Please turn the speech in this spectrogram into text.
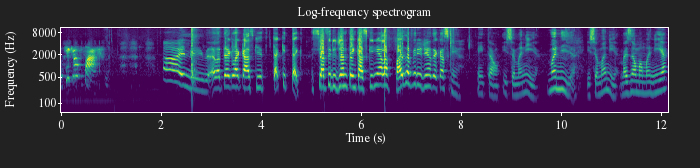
O que, que eu faço? Ai, linda. Ela tem aquela casquinha. tac-tac. Se a feridinha não tem casquinha, ela faz a feridinha ter casquinha. Então, isso é mania. Mania. Isso é mania. Mas é uma mania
